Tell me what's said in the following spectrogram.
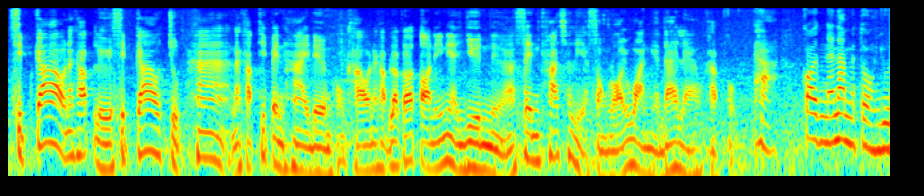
19 นะครับหรือ 19.5 นะครับที่เป็นไฮเดิมของเขานะครับแล้วก็ตอนนี้เนี่ยยืนเหนือเส้นค่าเฉลี่ย 200 วันเนี่ยได้แล้วครับผมค่ะ ก็แนะนำเป็นตัวของยู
